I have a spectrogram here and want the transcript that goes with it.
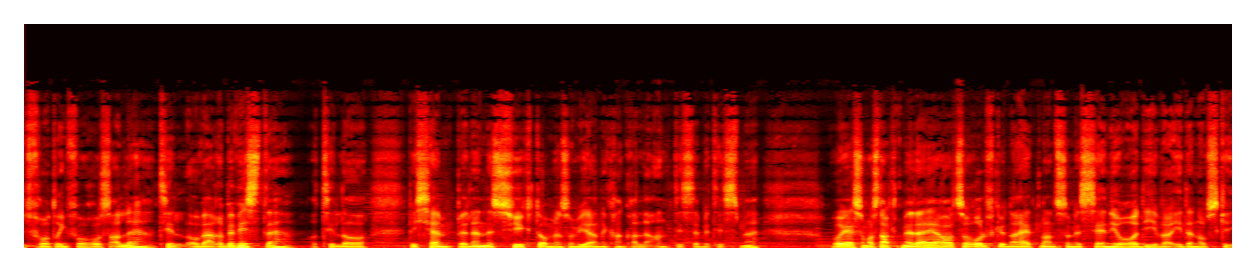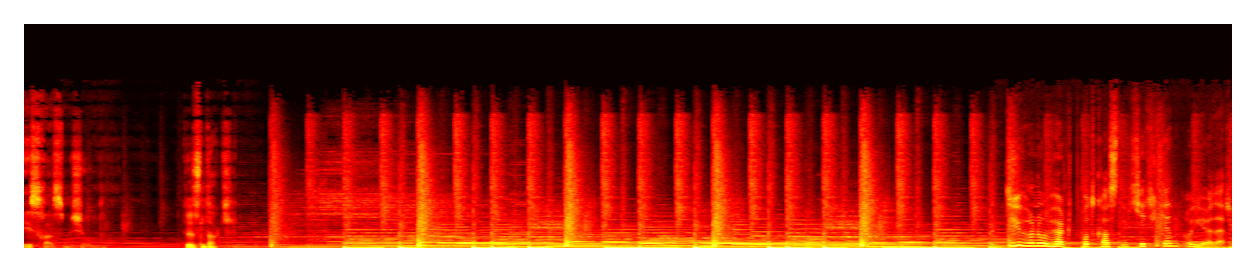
utfordring for oss alle til å være bevisste og til å bekjempe denne sykdommen som vi gjerne kan kalle antisemittisme. Og jeg som har snakket med deg, er altså Rolf Gunnar Heitmann, som er seniorrådgiver i Den norske Israelsmisjonen. Tusen takk. Har nå hørt podkasten 'Kirken og jøder'.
